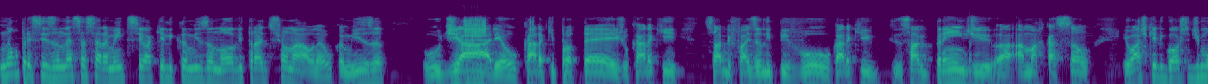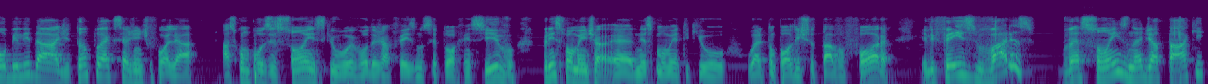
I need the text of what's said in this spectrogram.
não precisa necessariamente ser aquele camisa 9 tradicional, né? O camisa, o diária, o cara que protege, o cara que, sabe, faz ali pivô, o cara que, sabe, prende a, a marcação. Eu acho que ele gosta de mobilidade. Tanto é que se a gente for olhar as composições que o Voivoda já fez no setor ofensivo, principalmente é, nesse momento em que o, o Elton Paulista estava fora, ele fez várias versões né, de ataque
